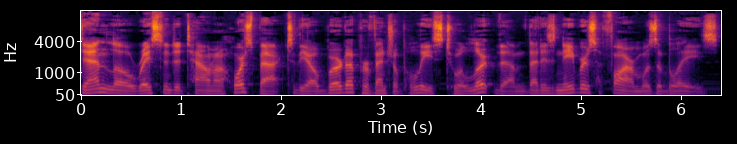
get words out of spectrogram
Dan Lowe raced into town on horseback to the Alberta Provincial Police to alert them that his neighbor's farm was ablaze.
